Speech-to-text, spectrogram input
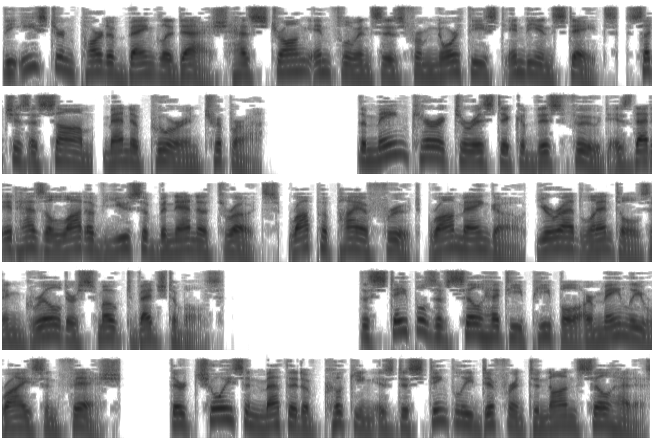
The eastern part of Bangladesh has strong influences from northeast Indian states, such as Assam, Manipur and Tripura. The main characteristic of this food is that it has a lot of use of banana throats, raw papaya fruit, raw mango, urad lentils and grilled or smoked vegetables. The staples of Sylheti people are mainly rice and fish. Their choice and method of cooking is distinctly different to non-Sylhetis.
